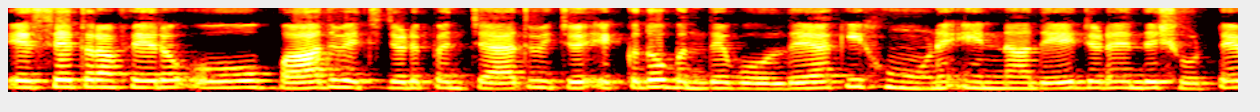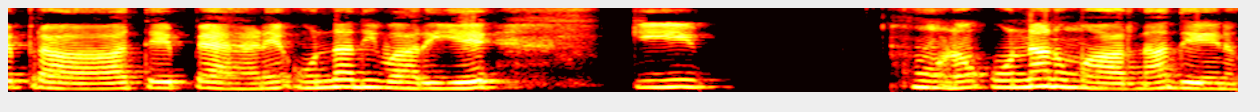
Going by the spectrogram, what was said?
ਇਸੇ ਤਰ੍ਹਾਂ ਫਿਰ ਉਹ ਬਾਅਦ ਵਿੱਚ ਜਿਹੜੇ ਪੰਚਾਇਤ ਵਿੱਚ ਇੱਕ ਦੋ ਬੰਦੇ ਬੋਲਦੇ ਆ ਕਿ ਹੁਣ ਇਹਨਾਂ ਦੇ ਜਿਹੜੇ ਇਹਦੇ ਛੋਟੇ ਭਰਾ ਤੇ ਭੈਣ ਹੈ, ਉਹਨਾਂ ਦੀ ਵਾਰੀ ਏ ਕਿ ਹੁਣ ਉਹਨਾਂ ਨੂੰ ਮਾਰਨਾ ਦੇਣ।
